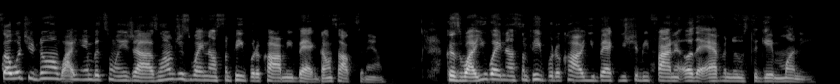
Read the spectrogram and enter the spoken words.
So what you doing while you're in between jobs? Well, I'm just waiting on some people to call me back. Don't talk to them. Because while you waiting on some people to call you back, you should be finding other avenues to get money.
